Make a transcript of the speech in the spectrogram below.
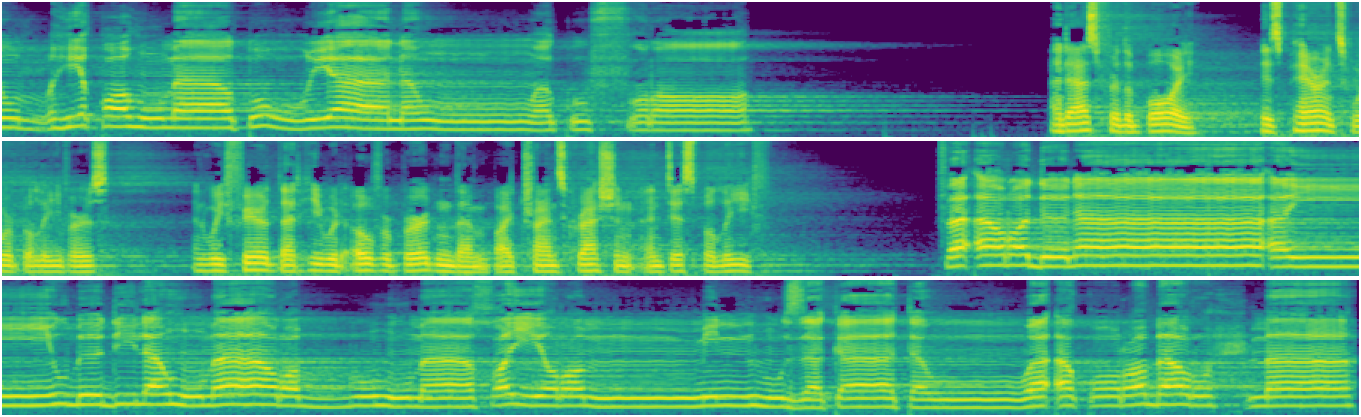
يرهقهما طغيانا وكفرا And as for the boy, his parents were believers, and we feared that he would overburden them by transgression and disbelief. فأردنا أن يبدلهما ربهما خيرا منه زكاة وأقرب رحما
